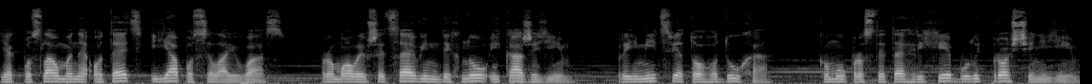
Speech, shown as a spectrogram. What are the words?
Як послав мене Отець, і я посилаю вас. Промовивши це, він дихнув і каже їм: Прийміть Святого Духа, кому простите гріхи, будуть прощені їм,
